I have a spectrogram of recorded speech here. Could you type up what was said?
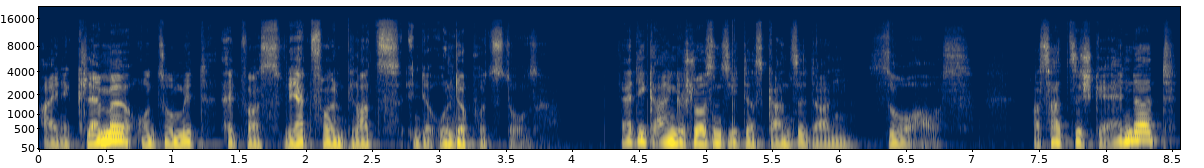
eine Klemme und somit etwas wertvollen Platz in der Unterputzdose. Fertig angeschlossen sieht das Ganze dann so aus. Was hat sich geändert?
